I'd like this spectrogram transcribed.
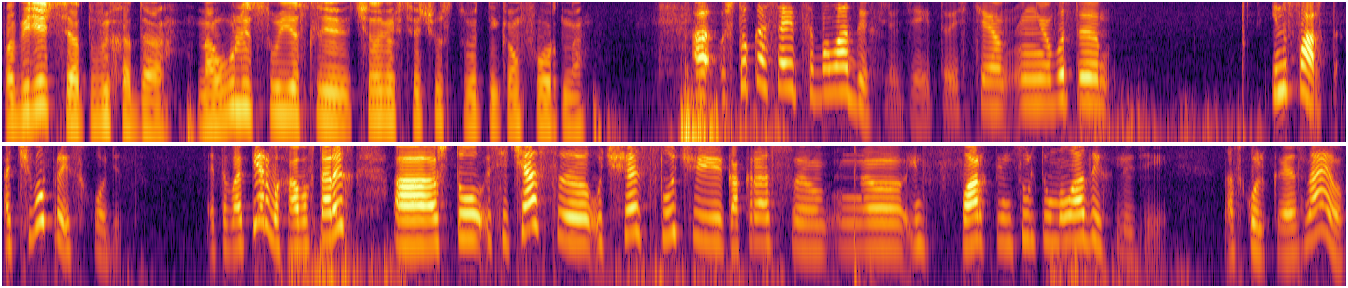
поберечься от выхода на улицу, если человек себя чувствует некомфортно. А что касается молодых людей, то есть э, вот э, инфаркт от чего происходит? Это во-первых. А во-вторых, а, что сейчас э, учащаются случаи как раз инфаркта, инсульта у молодых людей. Насколько я знаю.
